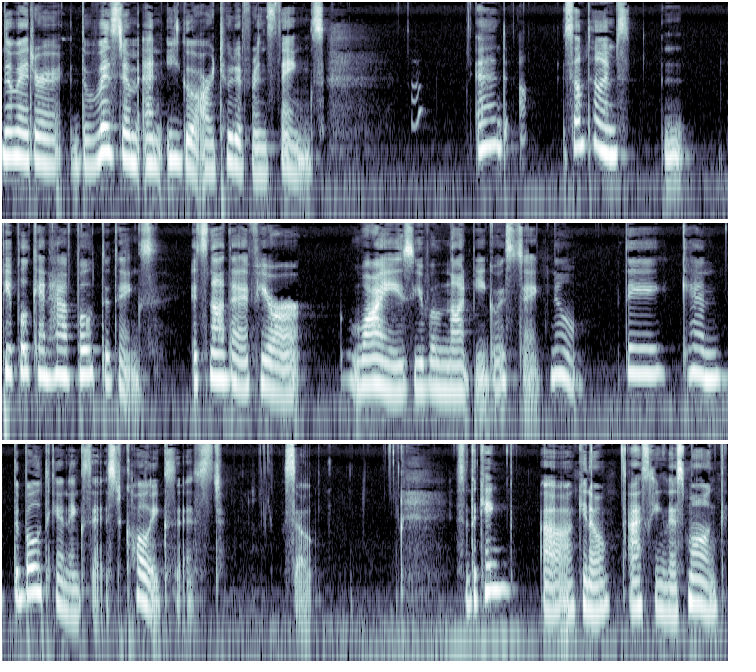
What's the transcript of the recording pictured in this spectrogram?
No matter the wisdom and ego are two different things. And sometimes people can have both the things. It's not that if you're wise you will not be egoistic. No they can the both can exist coexist. So so the king uh, you know asking this monk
